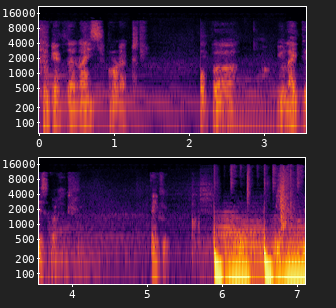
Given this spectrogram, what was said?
to get the nice product. Hope you like this product. Thank you.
